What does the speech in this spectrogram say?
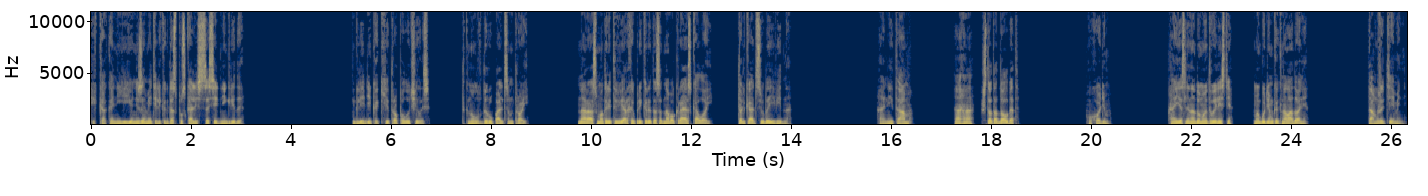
И как они ее не заметили, когда спускались с соседней гряды? Гляди, как хитро получилось. Ткнул в дыру пальцем Трой. Нора смотрит вверх и прикрыта с одного края скалой. Только отсюда и видно. Они там. Ага, что-то долбят. Уходим. А если надумают вылезти, мы будем как на ладони. Там же темень.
